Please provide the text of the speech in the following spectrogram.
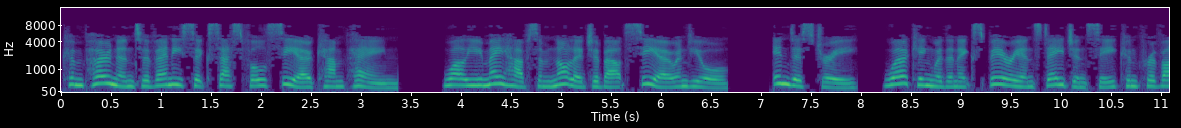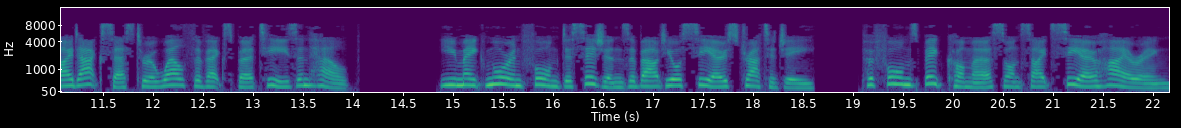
component of any successful SEO campaign. While you may have some knowledge about SEO and your industry, Working with an experienced agency can provide access to a wealth of expertise and help you make more informed decisions about your SEO strategy. Performs BigCommerce on-site SEO hiring.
